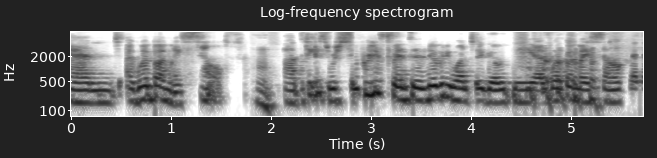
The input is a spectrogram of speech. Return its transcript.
And I went by myself. Hmm. Uh, the tickets were super expensive. Nobody wanted to go with me. I went by myself. And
